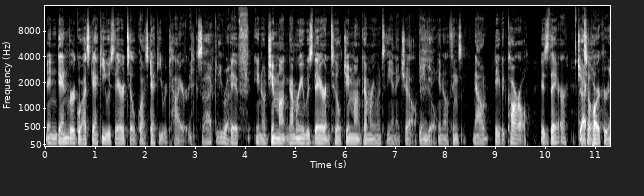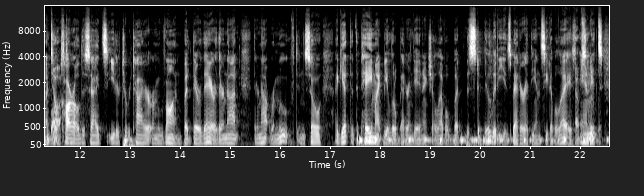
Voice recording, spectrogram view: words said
In Denver, Gwozdecky was there until Gwozdecky retired. Exactly right. If you know Jim Montgomery was there until Jim Montgomery went to the NHL. Bingo. You know things. Now David Carle is there Jack until, Parker until Boston. Carle decides either to retire or move on. But they're there. They're not. They're not removed. And so I get that the pay might be a little better in the NHL level, but the stability is better at the NCAA. Absolutely. And it's you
